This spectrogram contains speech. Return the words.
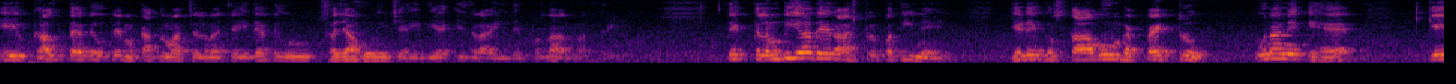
ਇਹ ਗਲਤ ਹੈ ਤੇ ਉਹ 'ਤੇ ਮੁਕੱਦਮਾ ਚੱਲਣਾ ਚਾਹੀਦਾ ਹੈ ਤੇ ਉਹਨੂੰ ਸਜ਼ਾ ਹੋਣੀ ਚਾਹੀਦੀ ਹੈ ਇਜ਼ਰਾਈਲ ਦੇ ਪ੍ਰਧਾਨ ਮੰਤਰੀ ਨੂੰ। ਤੇ ਕੋਲੰਬੀਆ ਦੇ ਰਾਸ਼ਟਰਪਤੀ ਨੇ ਜਿਹੜੇ ਗੁਸਤਾਵੋ ਪੈਟਰੋ ਉਹਨਾਂ ਨੇ ਕਿਹਾ ਕਿ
